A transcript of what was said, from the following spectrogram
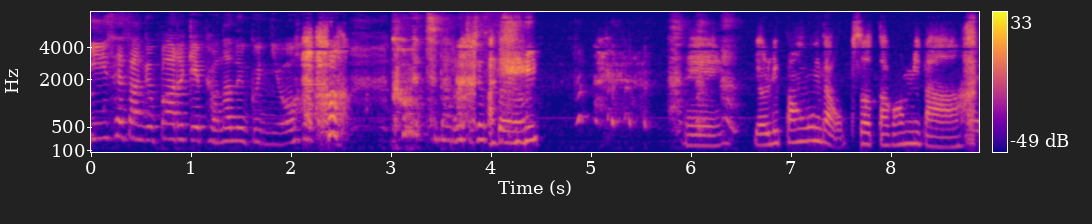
이 세상은 빠르게 변하는군요. 하고 코멘트 달아주셨어요. 네 연립빵 공장 없었다고 합니다. 네.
